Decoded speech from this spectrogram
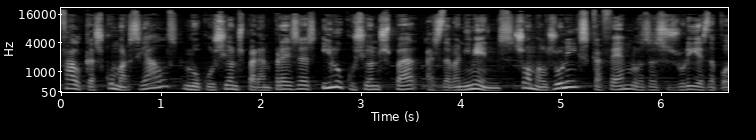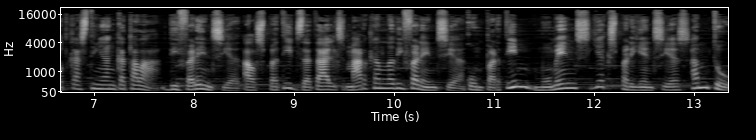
falques comercials, locucions per a empreses i locucions per a esdeveniments. Som els únics que fem les assessories de podcasting en català. Diferència. Els petits detalls marquen la diferència. Compartim moments i experiències amb tu.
